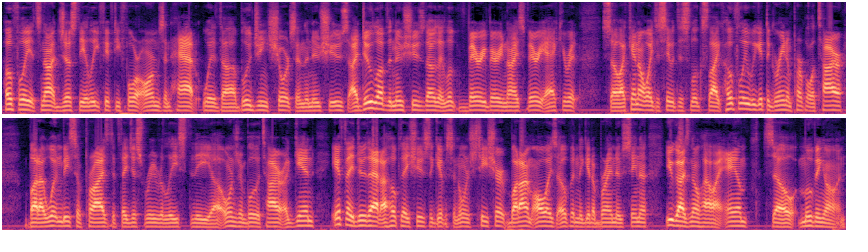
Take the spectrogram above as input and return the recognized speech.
Hopefully, it's not just the Elite 54 arms and hat with uh, blue jean shorts and the new shoes. I do love the new shoes, though. They look very, very nice, very accurate. So I cannot wait to see what this looks like. Hopefully, we get the green and purple attire but I wouldn't be surprised if they just re released the uh, orange and blue attire again. If they do that, I hope they choose to give us an orange t shirt, but I'm always open to get a brand new Cena. You guys know how I am, so moving on.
